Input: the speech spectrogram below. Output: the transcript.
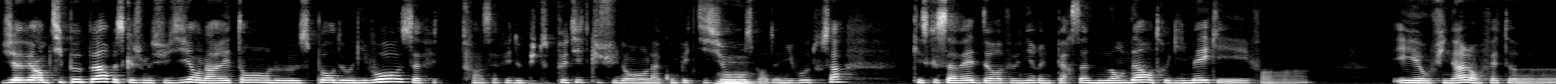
j'avais un petit peu peur parce que je me suis dit en arrêtant le sport de haut niveau, ça fait enfin, ça fait depuis toute petite que je suis dans la compétition, Mhm. sport de niveau, tout ça. Qu'est-ce que ça va être de revenir une personne lambda, entre guillemets, qui est, enfin... Et au final, en fait, euh,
